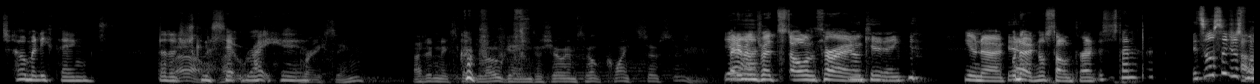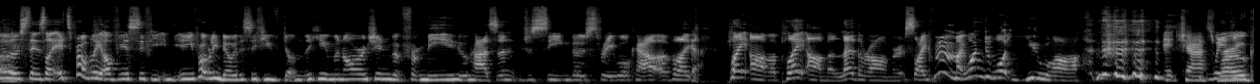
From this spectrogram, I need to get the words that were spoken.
So many things that are just gonna sit right here. Bracing. I didn't expect Loghain to show himself quite so soon. If anyone's read Stolen Throne, No kidding. you know. Yeah. No, not Stolen Throne. Is it Stolen Throne? It's also just one of those things. Like, it's probably obvious if you you probably know this if you've done the human origin, but for me who hasn't, just seeing those three walk out of like Yeah. plate armor, plate armor, leather armor. It's like, hmm, I wonder what you are. Bitch ass with, rogue.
